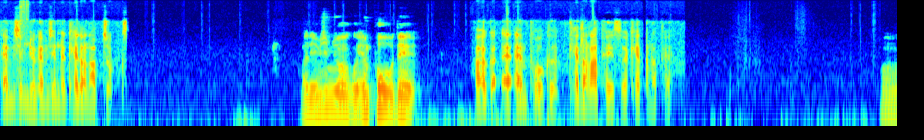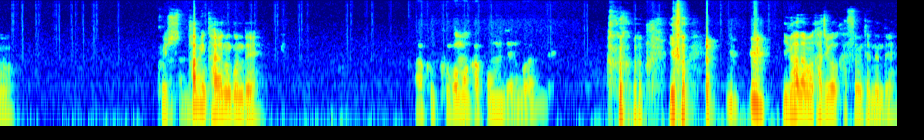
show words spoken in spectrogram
M16, M16 계단 앞쪽. 아니, M16하고 M4 내, 아, 그니까 M4 그 계단 앞에 있어요. 계단 앞에. 어. 그, 씨, 파밍 다 해놓은 건데. 아, 그, 그거만 갖고 오면 되는 거였는데. 이거, 이거 하나만 가지고 갔으면 됐는데.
